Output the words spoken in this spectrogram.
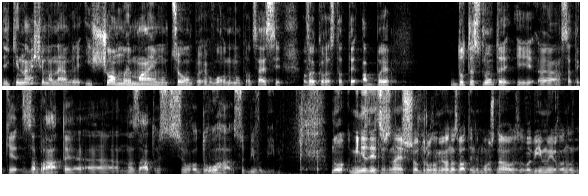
які наші маневри і що ми маємо в цьому переговорному процесі використати, аби дотиснути і е, все-таки забрати е, назад ось цього друга собі в обійми. Ну, мені здається, що знаєш, що другом його назвати не можна. В обійми його на-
